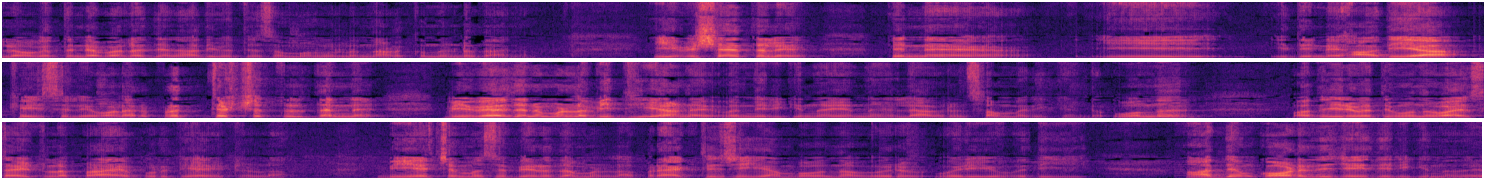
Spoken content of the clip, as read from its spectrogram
ലോകത്തിന്റെ പല ജനാധിപത്യ സമൂഹങ്ങളിലും നടക്കുന്നുണ്ട് താനും. ഈ വിഷയത്തിൽ പിന്നെ ഈ ഇതിന്റെ ഹാദിയ കേസിൽ വളരെ പ്രത്യക്ഷത്തിൽ തന്നെ വിവേചനമുള്ള വിധിയാണ് വന്നിരിക്കുന്നത് എന്ന് എല്ലാവരും സമ്മതിക്കേണ്ടത്. ഒന്ന് പത്ത് ഇരുപത്തിമൂന്ന് വയസ്സായിട്ടുള്ള പ്രായപൂർത്തിയായിട്ടുള്ള ബി എച്ച് എം എസ് ബിരുദമുള്ള പ്രാക്ടീസ് ചെയ്യാൻ പോകുന്ന ഒരു ഒരു യുവതി ആദ്യം കോടതി ചെയ്തിരിക്കുന്നത്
